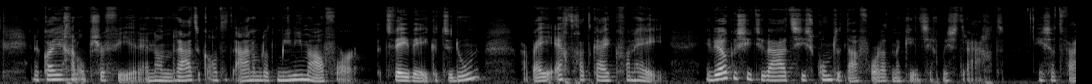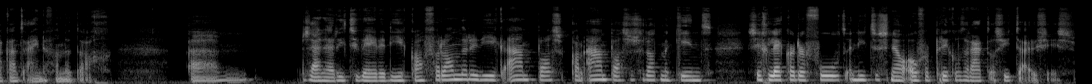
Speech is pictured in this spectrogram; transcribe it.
En dan kan je gaan observeren. En dan raad ik altijd aan om dat minimaal voor twee weken te doen. Waarbij je echt gaat kijken van hé, hey, in welke situaties komt het nou voor dat mijn kind zich misdraagt? Is dat vaak aan het einde van de dag? Um, zijn er rituelen die ik kan veranderen, die ik aanpas, kan aanpassen, zodat mijn kind zich lekkerder voelt en niet te snel overprikkeld raakt als hij thuis is?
